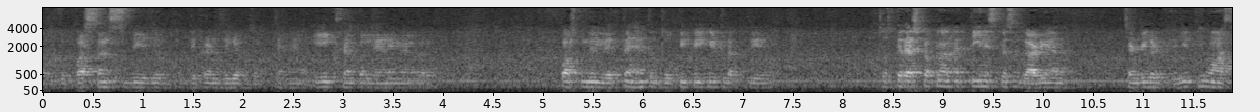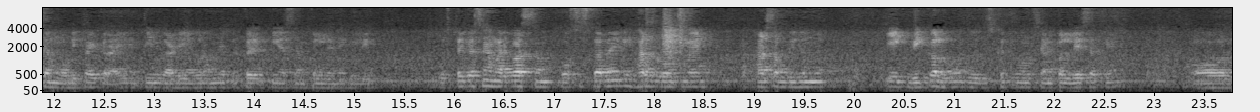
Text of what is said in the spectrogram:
और जो पर्सनस भी जो डिफरेंट जगह पर सकते हैं, एक सैंपल लेने में अगर पर्सनली लेते हैं तो दो पी पी किट लगती है। तो उसके रेस्पेक्ट में हमने तीन स्पेशल गाड़ियाँ चंडीगढ़ भेजी थी, वहाँ से हम मॉडिफाई कराई हैं तीन गाड़ियाँ और हमने प्रिपेयर की हैं सैंपल लेने के लिए। उस तरीके से हमारे पास हम कोशिश कर रहे हैं कि हर ब्लॉक में, हर सब डिवीज़न में एक व्हीकल हो जो जिसके थ्रू हम सैंपल ले सकें और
